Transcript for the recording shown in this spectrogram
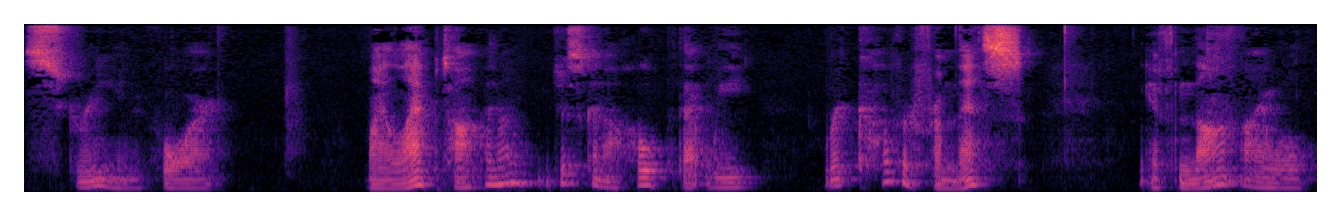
screen for laptop, and I'm just going to hope that we recover from this. If not, I will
